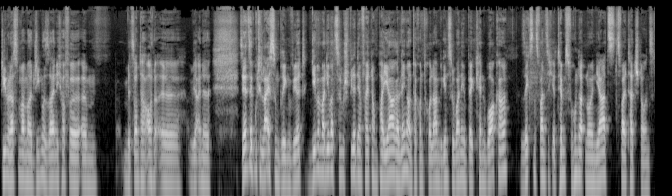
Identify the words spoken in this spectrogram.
Gino, lassen wir mal Gino sein. Ich hoffe, ähm, mit Sonntag auch äh, wieder eine sehr, sehr gute Leistung bringen wird. Gehen wir mal lieber zu einem Spieler, den vielleicht noch ein paar Jahre länger unter Kontrolle haben. Wir gehen zu Running Back Ken Walker. 26 Attempts für 109 Yards, zwei Touchdowns.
